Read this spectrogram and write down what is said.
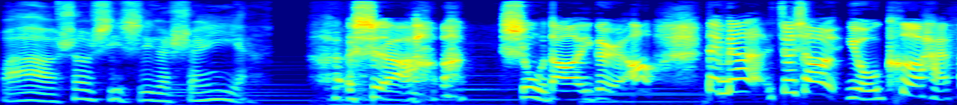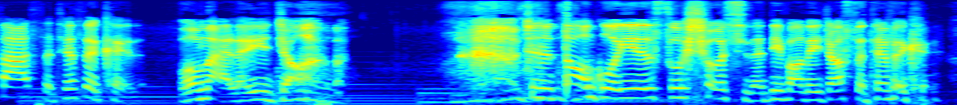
哇，寿喜是一个生意啊！是啊，十五刀一个人哦。那边就像游客还发 certificate，我买了一张，就是到过耶稣受洗的地方的一张 certificate。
